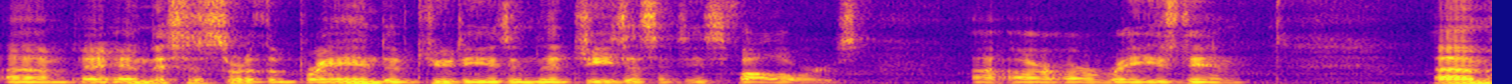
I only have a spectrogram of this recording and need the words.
um, and, and, this is sort of the brand of Judaism that Jesus and his followers uh, are are raised in. Um,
